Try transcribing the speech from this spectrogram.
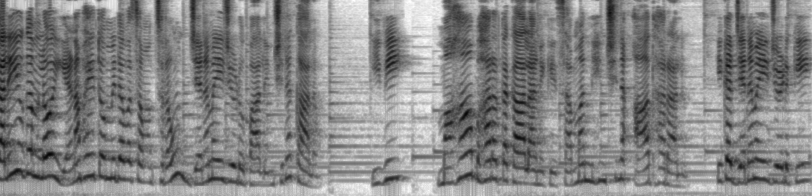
కలియుగంలో ఎనభై తొమ్మిదవ సంవత్సరం జనమేజుడు పాలించిన కాలం. ఇవి మహాభారత కాలానికి సంబంధించిన ఆధారాలు. ఇక జనమేజయుడికి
